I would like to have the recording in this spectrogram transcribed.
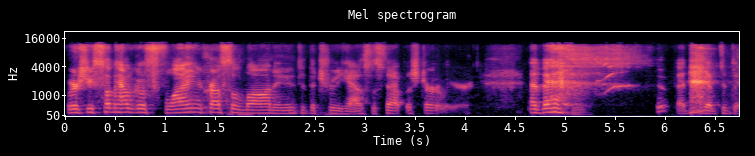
where she somehow goes flying across the lawn and into the treehouse established earlier. And then, hmm. you get to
